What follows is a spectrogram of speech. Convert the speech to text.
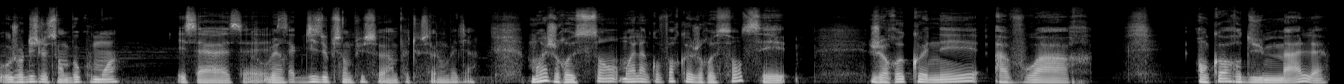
aujourd'hui, je le sens beaucoup moins. Et ça, ça, ça glisse de plus en plus euh, un peu tout seul, on va dire. Moi, je ressens, moi, l'inconfort que je ressens, c'est, je reconnais avoir encore du mal.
